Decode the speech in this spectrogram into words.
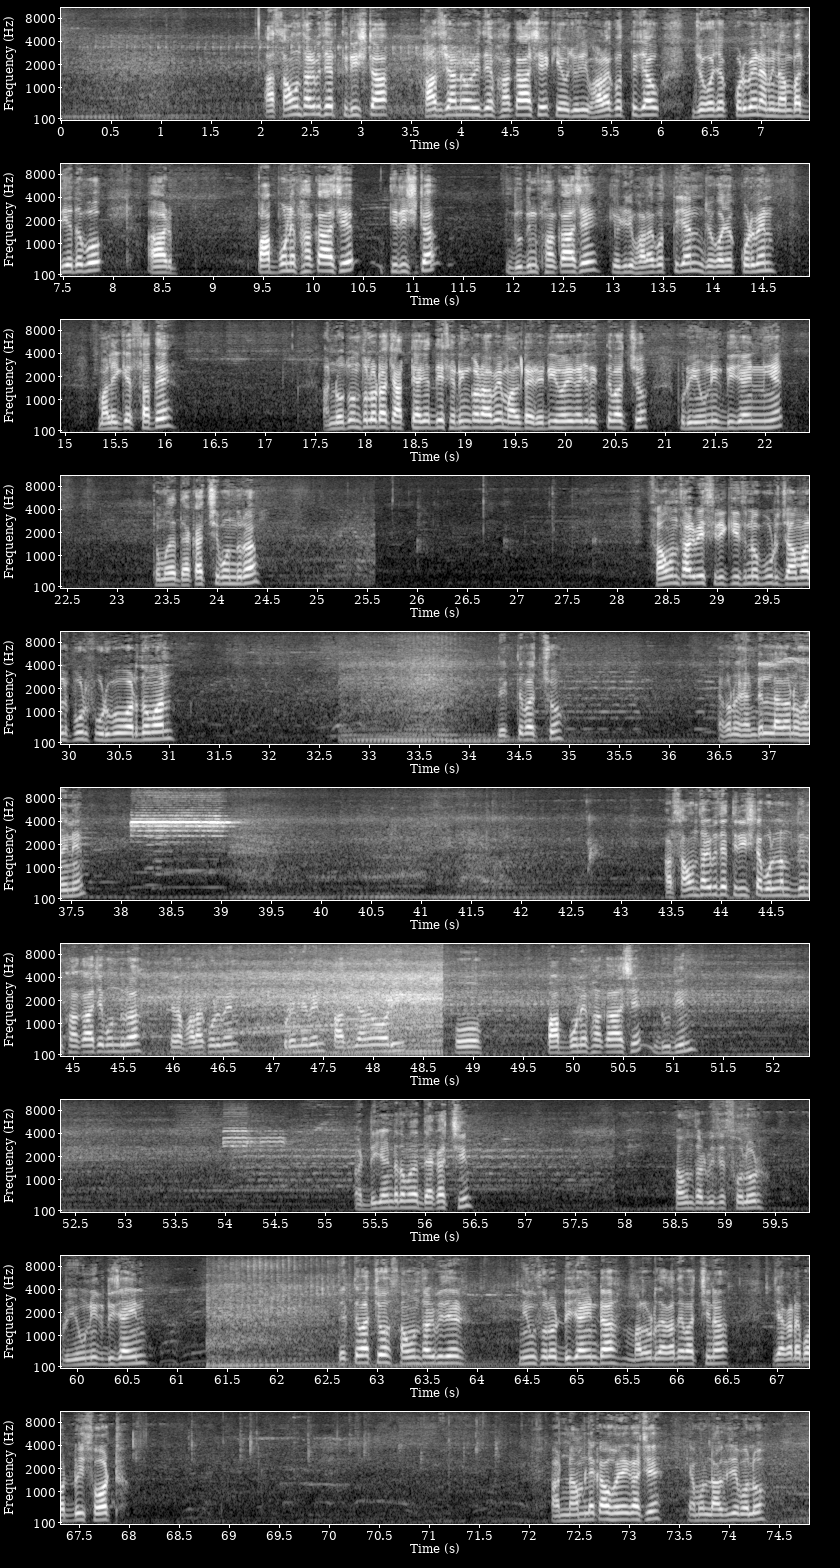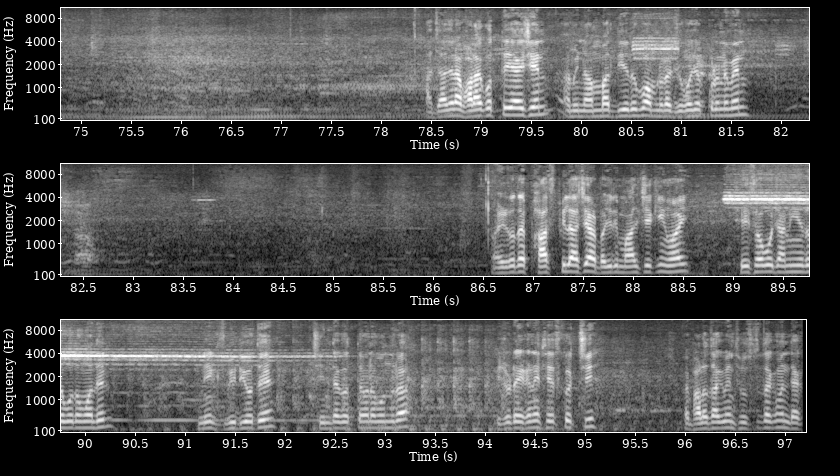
আর সাউন্ড সার্ভিসের তিরিশটা ফার্স্ট জানুয়ারিতে ফাঁকা আছে। কেউ যদি ভাড়া করতে যাও যোগাযোগ করবেন। আমি নাম্বার দিয়ে দেবো। আর পাপবনে ফাঁকা আছে তিরিশটা, দুদিন ফাঁকা আছে, কেউ যদি ভাড়া করতে যান, যোগাযোগ করবেন মালিকের সাথে। আর নতুন ষোলোটা চারটে হাজার দিয়ে সেটিং করা হবে, মালটা রেডি হয়ে গেছে, দেখতে পাচ্ছ, পুরো ইউনিক ডিজাইন নিয়ে। তোমাদের দেখাচ্ছি বন্ধুরা। সাউন্ড সার্ভিস শ্রীকৃষ্ণপুর, জামালপুর, পূর্ব বর্ধমান। দেখতে পাচ্ছ, এখনও হ্যান্ডেল লাগানো হয়নি। আর সাউন্ড সার্ভিসে তিরিশটা বললাম, দুদিন ফাঁকা আছে বন্ধুরা, যারা ভাড়া করবেন, করে নেবেন পাঁচ জানুয়ারি ও পাপবনে ফাঁকা আছে দুদিন। আর ডিজাইনটা তোমাদের দেখাচ্ছি। সাউন্ড সার্ভিসের সোলোর ইউনিক ডিজাইন। দেখতে পাচ্ছ, সাউন্ড সার্ভিসের নিউ সোলোর ডিজাইনটা, ভালো করে দেখাতে পাচ্ছি না, জায়গাটা বড্ডই শর্ট আর নাম লেখাও হয়ে গেছে। কেমন লাগছে বলো? আর যা যারা ভাড়া করতে চাইছেন, আমি নাম্বার দিয়ে দেবো, আপনারা যোগাযোগ করে নেবেন। আর এর কোথায় ফার্স্ট ফিল আছে, আর যদি মাল চেকিং হয়, সেই সবও জানিয়ে দেবো তোমাদের নেক্সট ভিডিওতে। চিন্তা করতে হবে না বন্ধুরা। ভিডিওটা এখানে শেষ করছি। ভালো থাকবেন, সুস্থ থাকবেন, দেখ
